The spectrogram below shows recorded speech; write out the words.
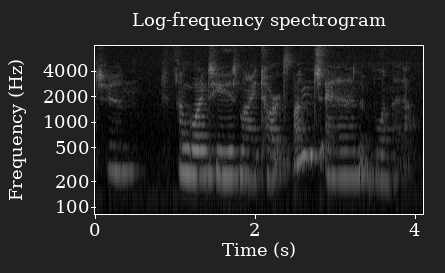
chin. I'm going to use my Tarte sponge and blend that out.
